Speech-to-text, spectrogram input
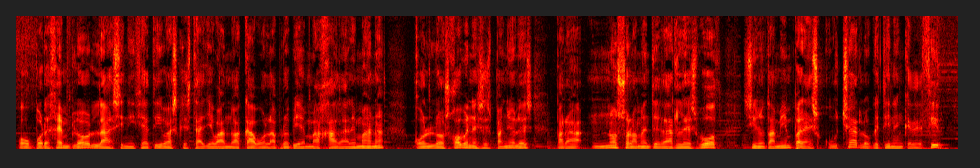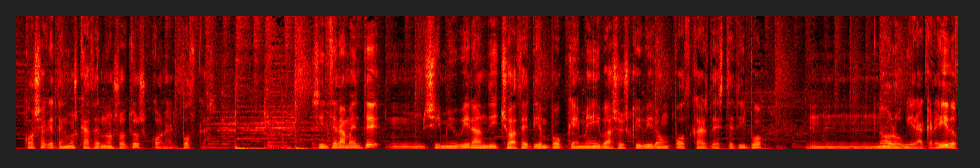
O, por ejemplo, las iniciativas que está llevando a cabo la propia embajada alemana con los jóvenes españoles para no solamente darles voz, sino también para escuchar lo que tienen que decir, cosa que tenemos que hacer nosotros con el podcast. Sinceramente, mm, si me hubieran dicho hace tiempo que me iba a suscribir a un podcast de este tipo, mm, no lo hubiera creído.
